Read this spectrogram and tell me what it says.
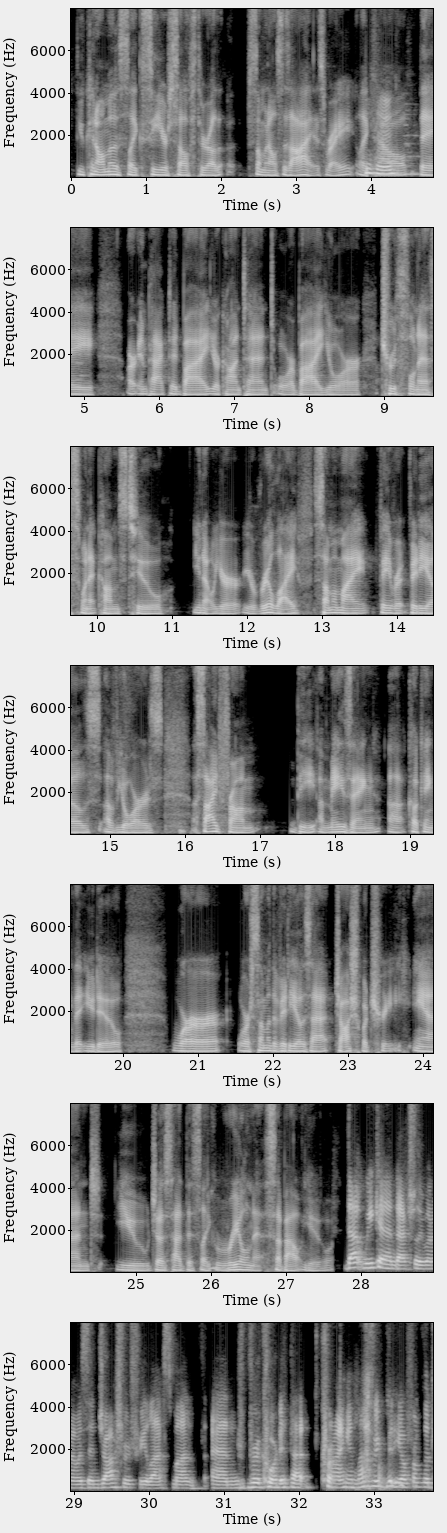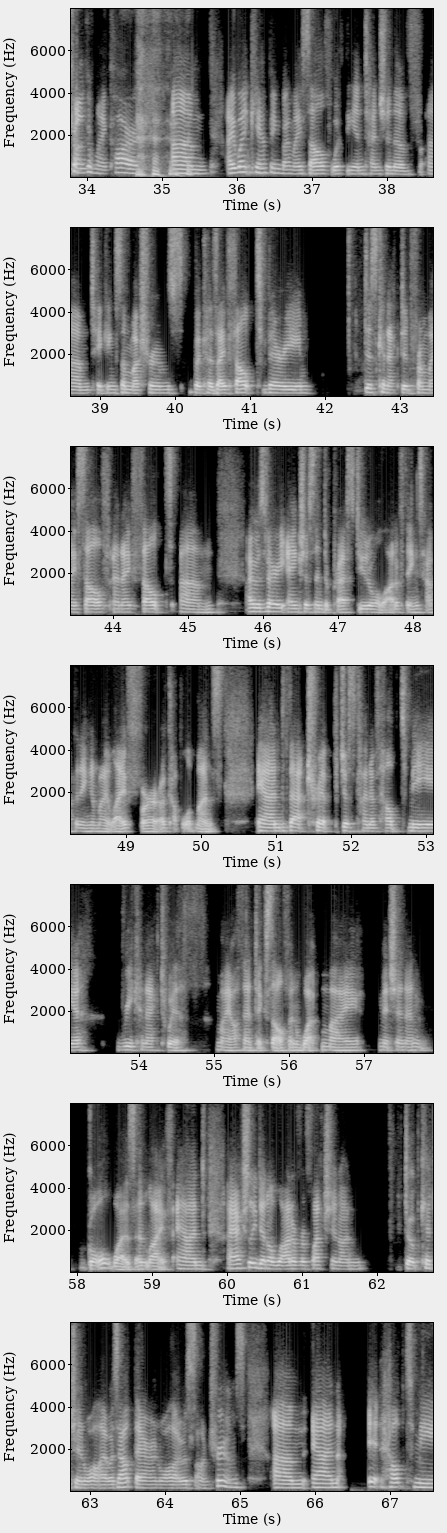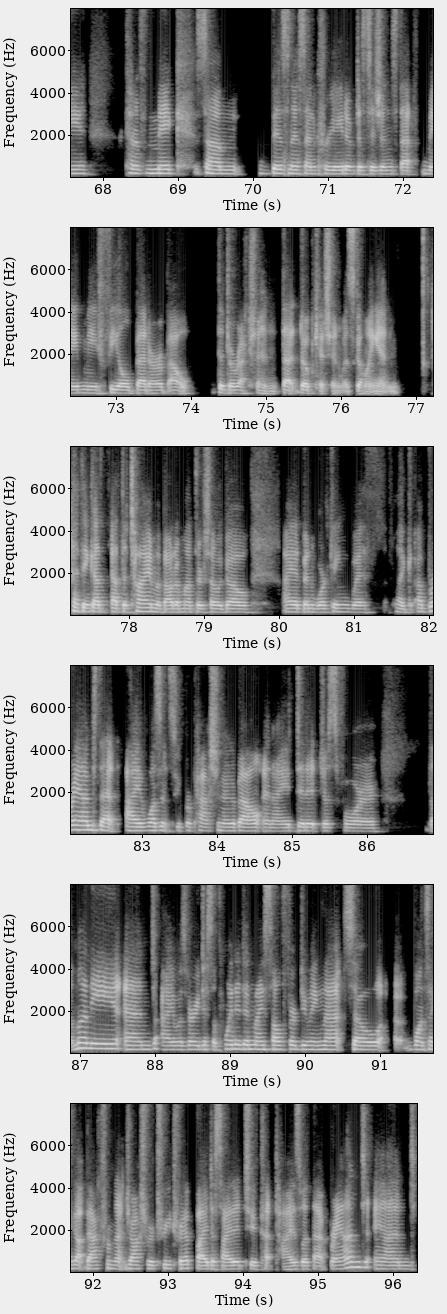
You can almost like see yourself through other, someone else's eyes right? Like mm-hmm. how they are impacted by your content or by your truthfulness when it comes to you know your your real life. Some of my favorite videos of yours aside from the amazing uh, cooking that you do were were some of the videos at Joshua Tree. And you just had this like mm. realness about you. That weekend, actually, when I was in Joshua Tree last month and recorded that crying and laughing video from the trunk of my car, um, I went camping by myself with the intention of um, taking some mushrooms because I felt very disconnected from myself and i felt um, i was very anxious and depressed due to a lot of things happening in my life for a couple of months and that trip just kind of helped me reconnect with my authentic self and what my mission and goal was in life and i actually did a lot of reflection on dope kitchen while i was out there and while i was on shrooms um, and it helped me kind of make some business and creative decisions that made me feel better about the direction that Dope Kitchen was going in. I think at, at the time, about a month or so ago, I had been working with like a brand that I wasn't super passionate about, and I did it just for the money. And I was very disappointed in myself for doing that. So uh, once I got back from that Joshua Tree trip, I decided to cut ties with that brand and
